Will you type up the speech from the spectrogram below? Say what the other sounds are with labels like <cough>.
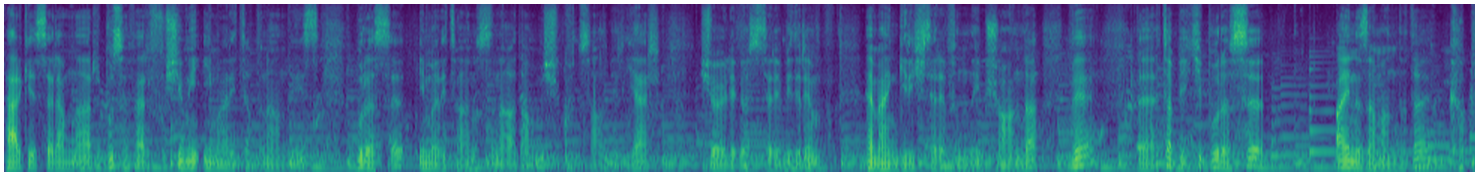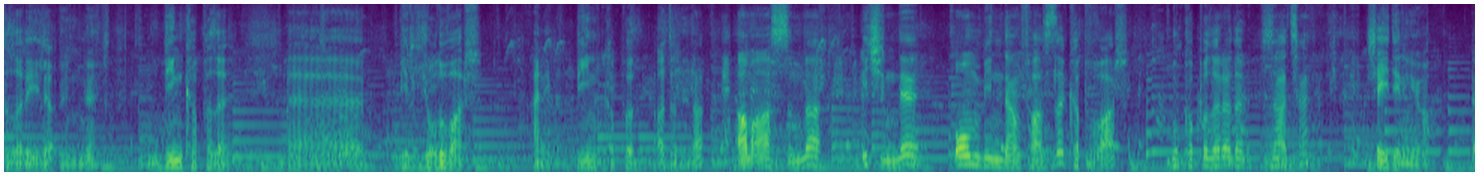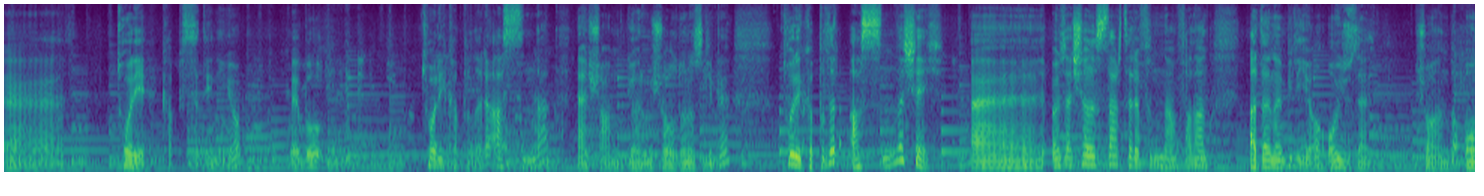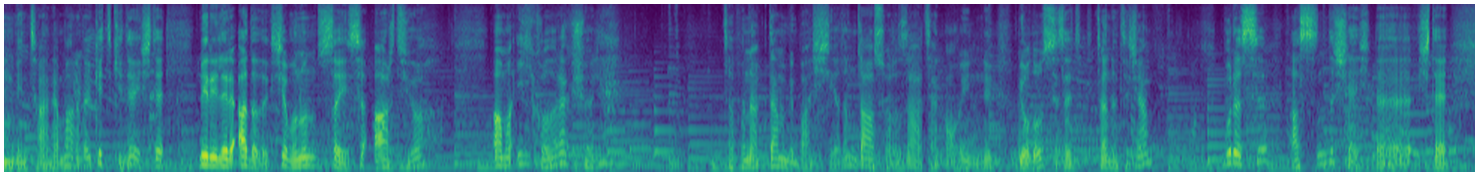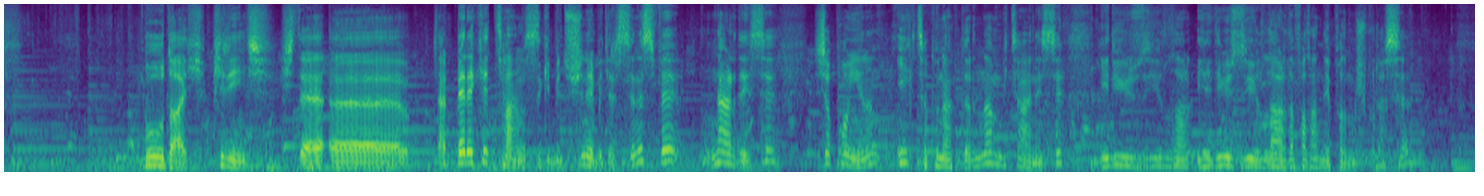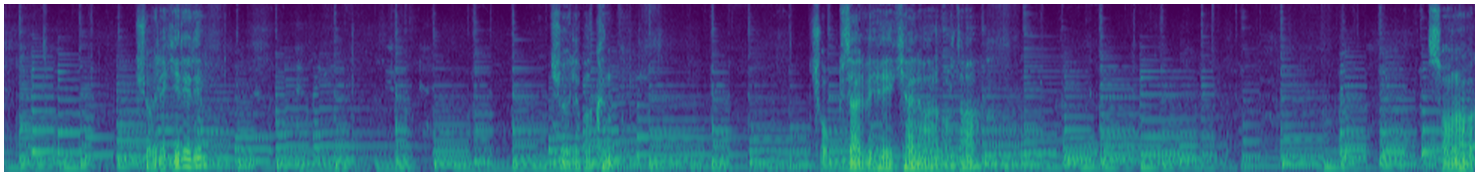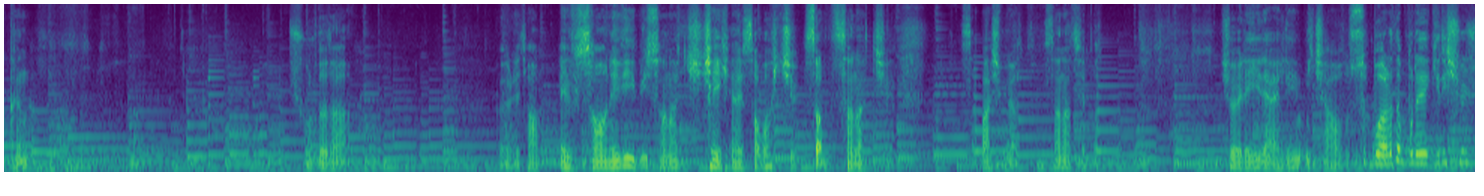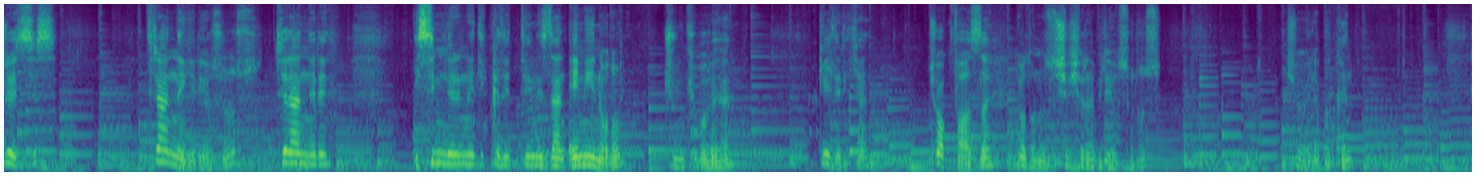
Herkese selamlar. Bu sefer Fushimi Imari Tapınağı'ndayız. Burası Imari Tanrısı'na adanmış kutsal bir yer. Şöyle gösterebilirim. Hemen giriş tarafındayım şu anda. Ve e, tabii ki burası aynı zamanda da kapılarıyla ünlü. Bin kapılı e, bir yolu var. Hani bin kapı adında. Ama aslında içinde 10 binden fazla kapı var. Bu kapılara da zaten şey deniyor. Eee, Tori kapısı deniyor. Ve bu Tori kapıları aslında yani şu an görmüş olduğunuz gibi Tori kapılar aslında şey eee, özel şahıslar tarafından falan adanabiliyor. O yüzden şu anda 10 bin tane var ve gitgide işte birileri adadıkça bunun sayısı artıyor. Ama ilk olarak şöyle tapınaktan bir başlayalım. Daha sonra zaten o ünlü yolu size tanıtacağım. Burası aslında şey e, işte buğday, pirinç, işte e, yani bereket tanrısı gibi düşünebilirsiniz ve neredeyse Japonya'nın ilk tapınaklarından bir tanesi. 700'lü yıllar 700'lü yıllarda falan yapılmış burası. Şöyle gelelim. Şöyle bakın. Çok güzel bir heykel var burada. Sonra bakın. Şurada da böyle tam efsanevi bir sanatçı, şey, e, savaşçı, sa- sanatçı. Savaşmıyor, sanat yapalım. Şöyle ilerleyeyim iç avlusu. Bu arada buraya giriş ücretsiz. Trenle geliyorsunuz. Trenlerin isimlerine dikkat ettiğinizden emin olun. Çünkü buraya gelirken çok fazla yolunuzu şaşırabiliyorsunuz. Şöyle bakın.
